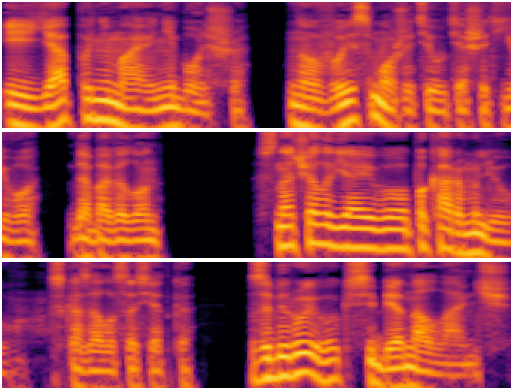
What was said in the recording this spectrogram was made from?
«И я понимаю не больше, но вы сможете утешить его», — добавил он. «Сначала я его покормлю», — сказала соседка. «Заберу его к себе на ланч».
